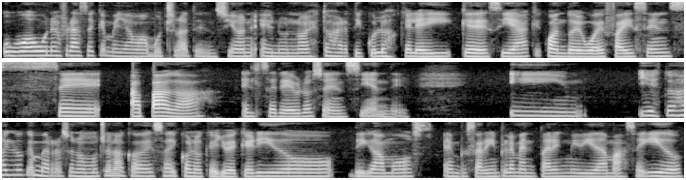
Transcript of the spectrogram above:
hubo una frase que me llamó mucho la atención en uno de estos artículos que leí que decía que cuando el wifi se, se apaga, el cerebro se enciende. Y, y esto es algo que me resonó mucho en la cabeza y con lo que yo he querido, digamos, empezar a implementar en mi vida más seguido,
